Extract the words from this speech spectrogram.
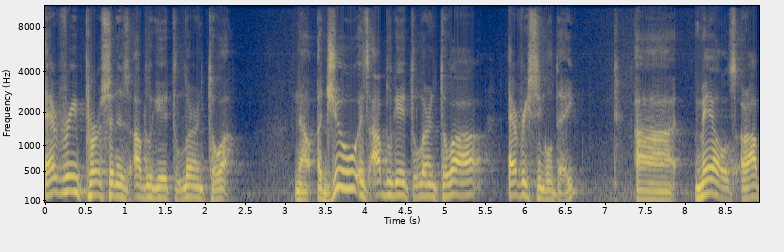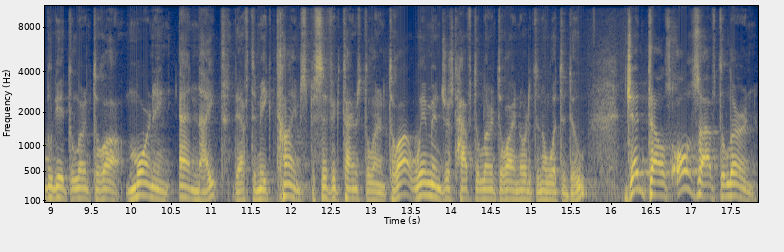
Every person is obligated to learn Torah. Now, a Jew is obligated to learn Torah every single day. Uh, males are obligated to learn Torah morning and night. They have to make time, specific times to learn Torah. Women just have to learn Torah in order to know what to do. Gentiles also have to learn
